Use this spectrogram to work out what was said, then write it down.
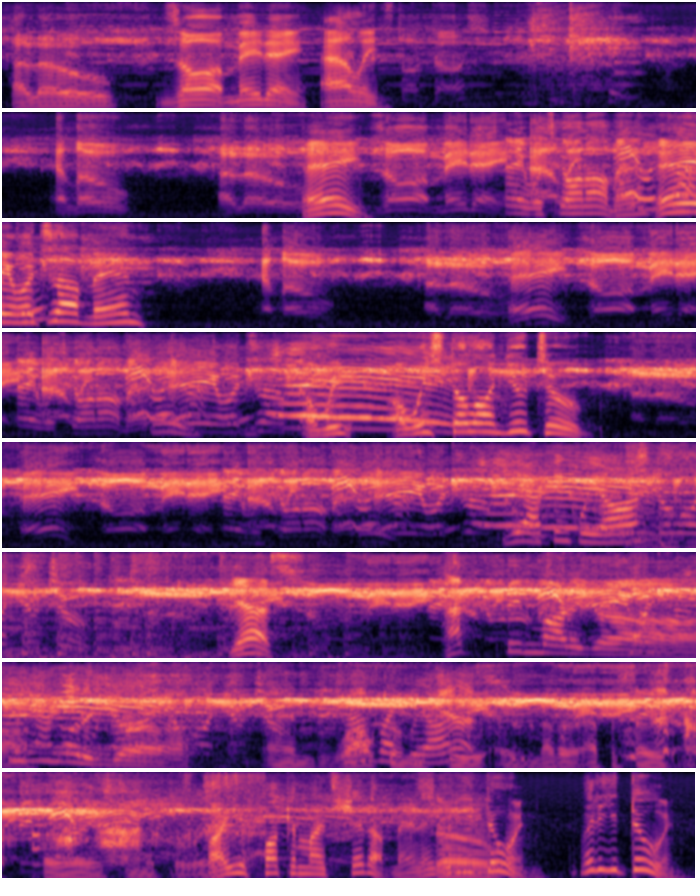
Hello. Zoa, Mayday, Ali. Hello. Hello. Hey, Zoa, Mayday. Hey, what's Allie. going on, man? What's hey, up, what's up, man? Hello. Hello. Hey. Zoa, Mayday. Hey, what's Allie. going on, man? Hey. Hey, what's up? Are we are we still on YouTube? Hey, Zoa, Mayday. Hey, what's going on, man? Hey, what's up? Yeah, I think we are. Still on YouTube. Yes. Happy Mardi Gras! Mardi Gras. And Sounds like welcome we to another episode of Tales from the Parade. Why are you fucking my shit up, man? Hey, what are you doing? What are you doing?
